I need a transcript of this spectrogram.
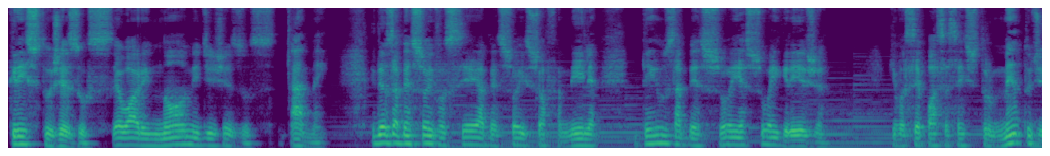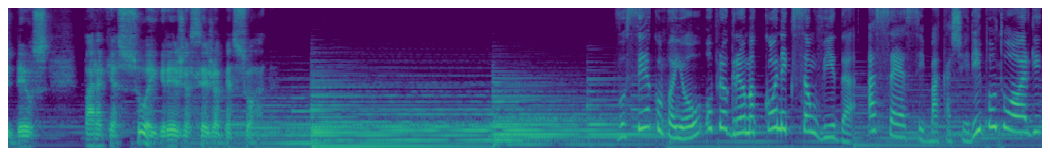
Cristo Jesus. Eu oro em nome de Jesus. Amém. Que Deus abençoe você, abençoe sua família, Deus abençoe a sua igreja. Que você possa ser instrumento de Deus para que a sua igreja seja abençoada. Você acompanhou o programa Conexão Vida. Acesse bacacheri.org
